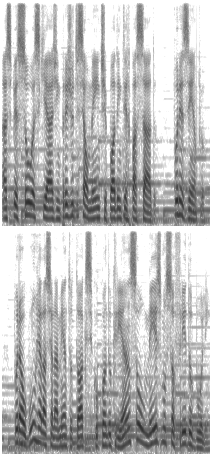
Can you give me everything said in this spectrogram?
as pessoas que agem prejudicialmente podem ter passado, por exemplo, por algum relacionamento tóxico quando criança ou mesmo sofrido bullying.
